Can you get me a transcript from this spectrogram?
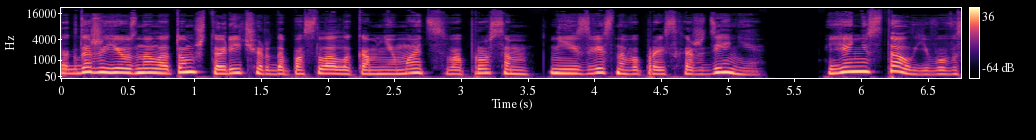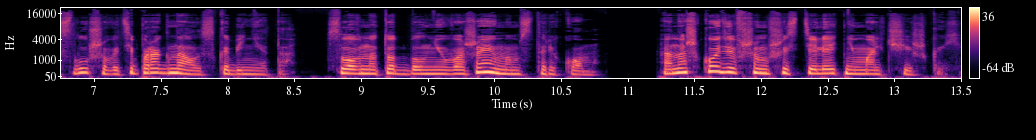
Когда же я узнал о том, что Ричарда послала ко мне мать с вопросом неизвестного происхождения, я не стал его выслушивать и прогнал из кабинета, словно тот был неуважаемым стариком, а нашкодившим шестилетним мальчишкой.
